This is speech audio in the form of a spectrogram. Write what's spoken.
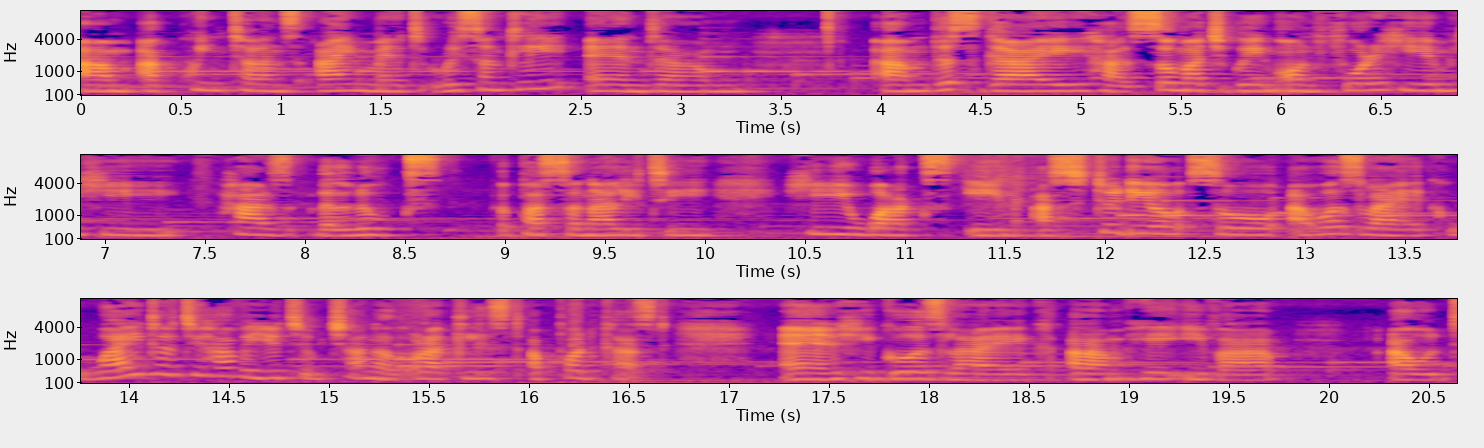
um, acquaintance i met recently and um, um, this guy has so much going on for him. He has the looks the personality he works in a studio. So i was like why don't you have a youtube channel or at least a podcast? And he goes like um, hey eva i would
